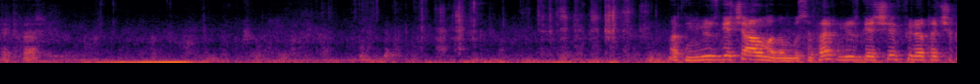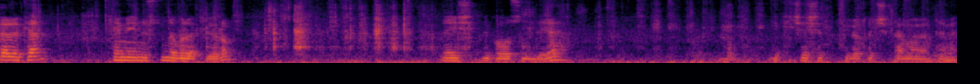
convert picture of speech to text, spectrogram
Tekrar Bakın yüzgeci almadım bu sefer. Yüzgeci filoto çıkarırken kemiğin üstünde bırakıyorum. Değişiklik olsun diye. İki çeşit filoto çıkarma yöntemi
